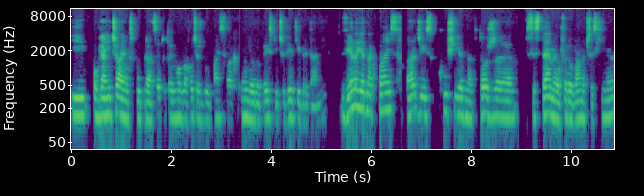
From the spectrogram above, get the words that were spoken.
i ograniczają współpracę. Tutaj mowa chociażby o państwach Unii Europejskiej czy Wielkiej Brytanii. Wiele jednak państw bardziej skusi jednak to, że systemy oferowane przez Chiny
